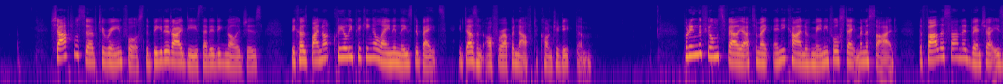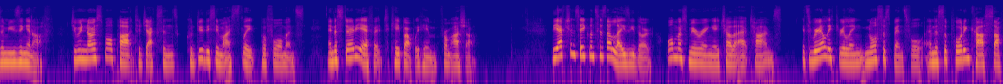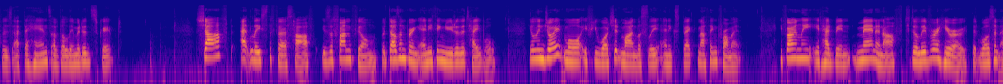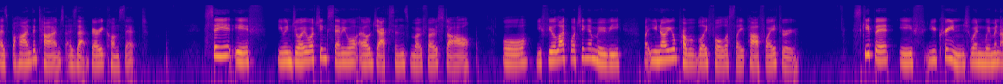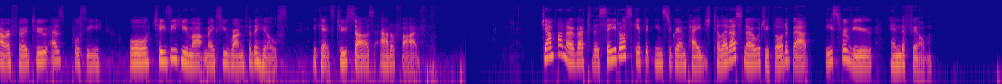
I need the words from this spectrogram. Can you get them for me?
Shaft will serve to reinforce the bigoted ideas that it acknowledges, because by not clearly picking a lane in these debates, it doesn't offer up enough to contradict them. Putting the film's failure to make any kind of meaningful statement aside, the father son adventure is amusing enough, due in no small part to Jackson's Could Do This in My Sleep performance, and a sturdy effort to keep up with him from Usher. The action sequences are lazy though, almost mirroring each other at times. It's rarely thrilling nor suspenseful, and the supporting cast suffers at the hands of the limited script. Shaft, at least the first half, is a fun film, but doesn't bring anything new to the table. You'll enjoy it more if you watch it mindlessly and expect nothing from it. If only it had been man enough to deliver a hero that wasn't as behind the times as that very concept. See it if you enjoy watching Samuel L. Jackson's mofo style, or you feel like watching a movie but you know you'll probably fall asleep halfway through. Skip it if you cringe when women are referred to as pussy, or cheesy humour makes you run for the hills. It gets two stars out of five. Jump on over to the See It or Skip It Instagram page to let us know what you thought about this review and the film.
